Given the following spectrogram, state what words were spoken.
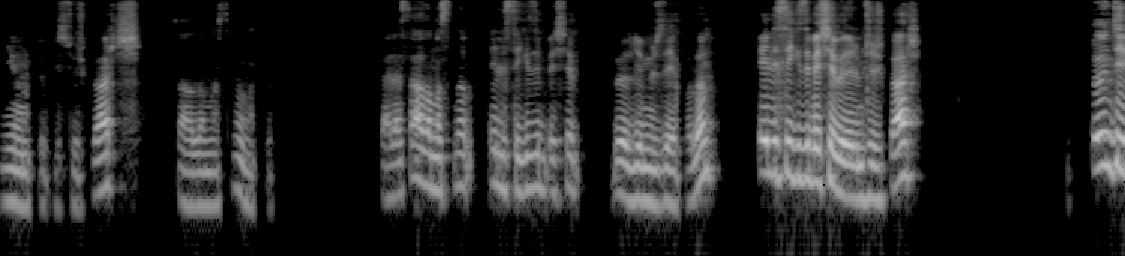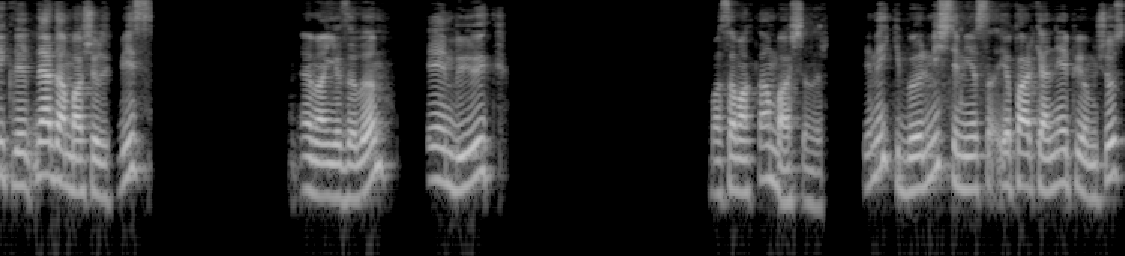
Niye unuttuk biz çocuklar? Sağlamasını unuttuk. Yani sağlamasını 58'i 5'e böldüğümüzde yapalım. 58'i 5'e bölelim çocuklar. Öncelikle nereden başlıyorduk biz? Hemen yazalım. En büyük basamaktan başlanır. Demek ki bölme işlemi yaparken ne yapıyormuşuz?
